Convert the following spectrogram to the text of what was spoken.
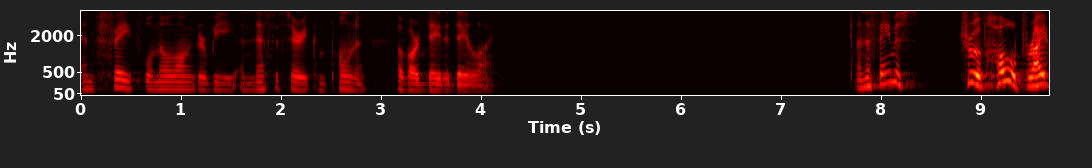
And faith will no longer be a necessary component of our day to day life. And the same is true of hope, right?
